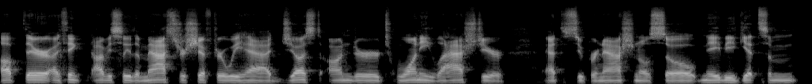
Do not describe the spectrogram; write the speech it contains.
up there. I think obviously the master shifter we had just under 20 last year at the Super Nationals. So maybe get some,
